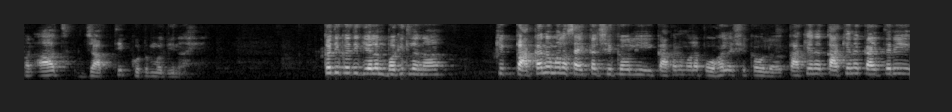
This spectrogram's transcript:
पण आज जागतिक कुटुंब दिन आहे. कधी कधी गेलं बघितलं ना की काकानं मला सायकल शिकवली काकानं मला पोहायला शिकवलं काकीनं काकीनं काहीतरी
